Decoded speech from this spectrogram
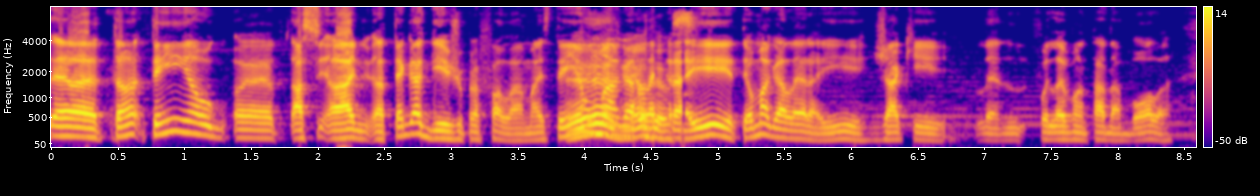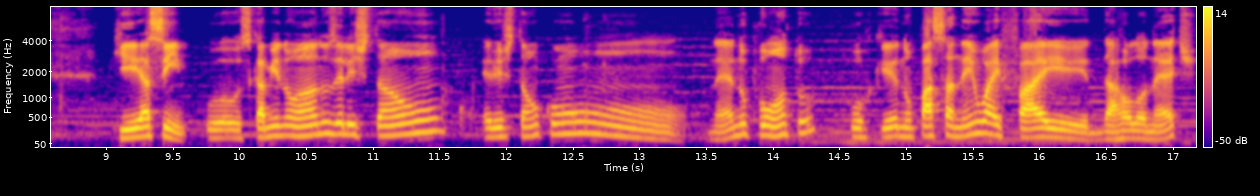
é, tem é, assim, até gaguejo pra falar, mas tem É, uma galera aí, tem uma galera aí, já que foi levantada a bola, que assim, os caminoanos eles estão eles estão com, né, no ponto porque não passa nem o Wi-Fi da Holonet,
